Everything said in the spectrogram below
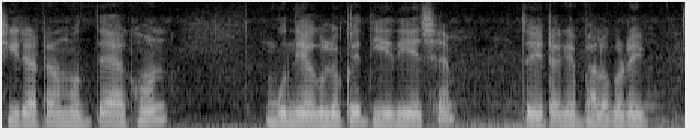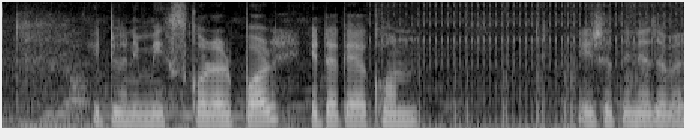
শিরাটার মধ্যে এখন বুন্দিয়াগুলোকে দিয়ে দিয়েছে। তো এটাকে ভালো করে একটুখানি মিক্স করার পর এটাকে এখন এর সাথে নিয়ে যাবে।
